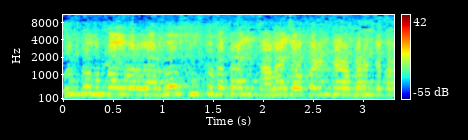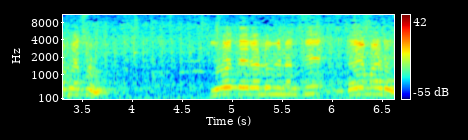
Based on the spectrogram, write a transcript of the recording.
ಗುಂಪು ಗುಂಪಾಗಿ ಬರಬಾರದು ಶಿಸ್ತುಬದ್ಧವಾಗಿ ಸಾಲಾಗಿ ಒಬ್ಬರಿಂದ ಒಬ್ಬರಿಂದ ಬರಬೇಕು. ಯುವತಿಯರಲ್ಲೂ ವಿನಂತಿ, ದಯಮಾಡಿ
